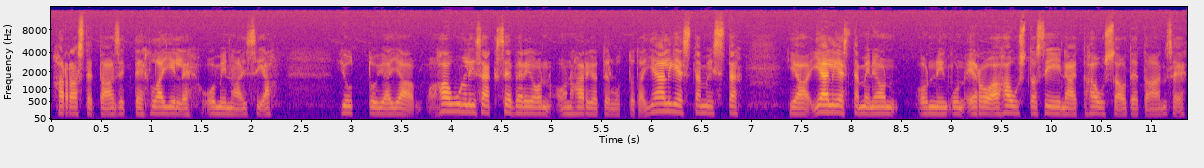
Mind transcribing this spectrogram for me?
harrastetaan sitten lajille ominaisia juttuja. Ja haun lisäksi Severi on, on harjoitellut tuota jäljestämistä. Ja jäljestäminen on, on niin kuin eroa hausta siinä, että haussa otetaan se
